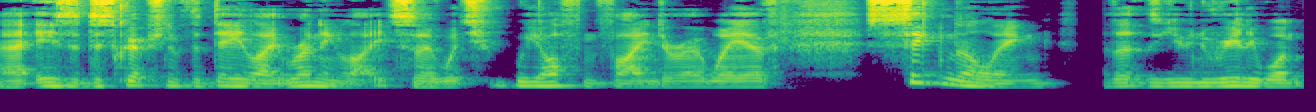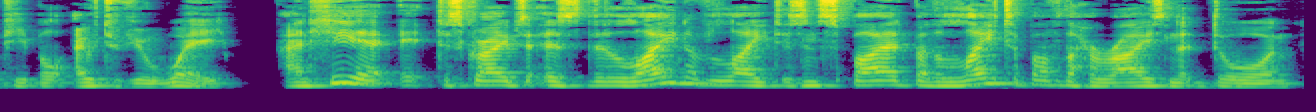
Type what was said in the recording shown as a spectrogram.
uh, is a description of the daylight running lights, uh, which we often find are a way of signaling that you really want people out of your way. And here it describes it as the line of light is inspired by the light above the horizon at dawn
